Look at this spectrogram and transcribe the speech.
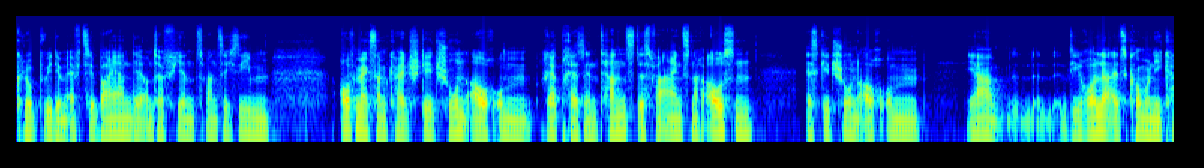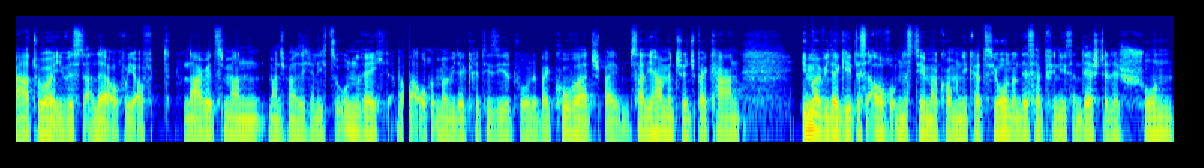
Club wie dem FC Bayern, der unter 24-7 Aufmerksamkeit steht schon auch um Repräsentanz des Vereins nach außen. Es geht schon auch um ja, die Rolle als Kommunikator. Ihr wisst alle auch, wie oft Nagelsmann manchmal sicherlich zu Unrecht, aber auch immer wieder kritisiert wurde bei Kovac, bei Salihamidzic, bei Kahn. Immer wieder geht es auch um das Thema Kommunikation und deshalb finde ich es an der Stelle schon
